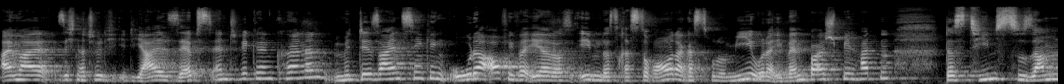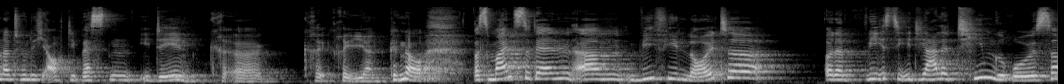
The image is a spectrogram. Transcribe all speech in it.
einmal sich natürlich ideal selbst entwickeln können mit Design Thinking oder auch, wie wir eher das, eben das Restaurant oder Gastronomie oder Eventbeispiel hatten, dass Teams zusammen natürlich auch die besten Ideen äh, kre kreieren. Genau. Was meinst du denn, ähm, wie viele Leute oder wie ist die ideale Teamgröße,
